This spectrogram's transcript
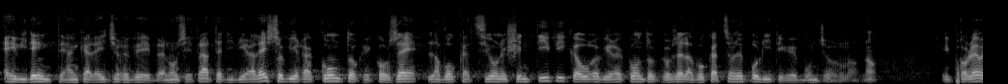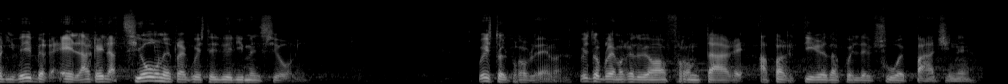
È evidente anche a leggere Weber, non si tratta di dire adesso vi racconto che cos'è la vocazione scientifica, ora vi racconto che cos'è la vocazione politica e buongiorno. No, il problema di Weber è la relazione tra queste due dimensioni. Questo è il problema, questo è il problema che dobbiamo affrontare a partire da quelle sue pagine.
